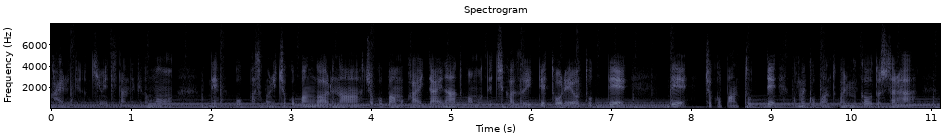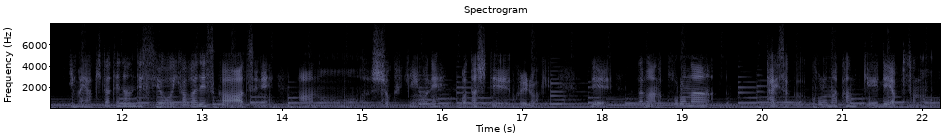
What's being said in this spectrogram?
帰るっていうのを決めてたんだけどもでおあそこにチョコパンがあるなチョコパンも買いたいなとか思って近づいてトレイを取ってでチョコパン取って米粉パンのとこに向かおうとしたら今焼きたてなんですよいかがですか？ってねあの食品をね渡してくれるわけ。で多分あのコロナ対策コロナ関係でやっぱその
